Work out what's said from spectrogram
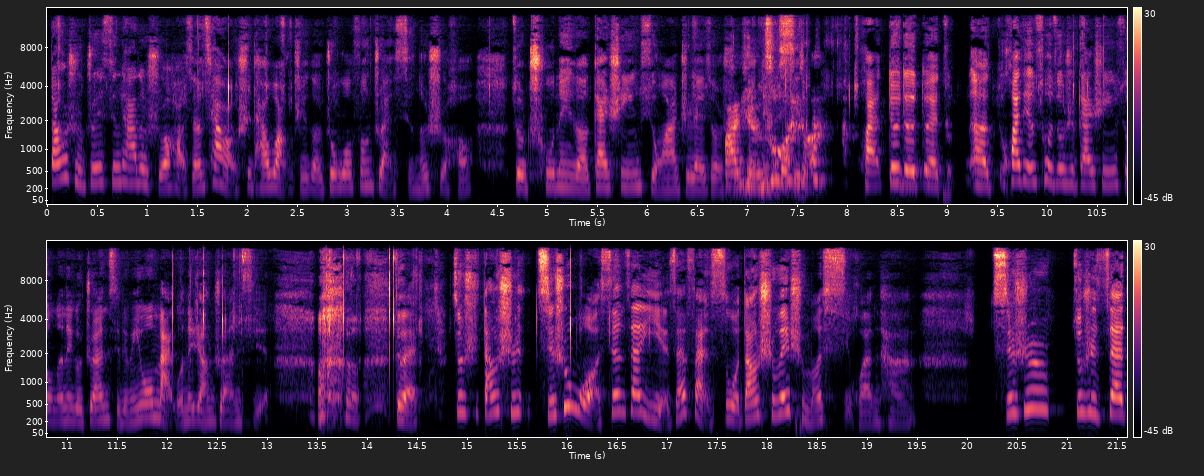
当时追星他的时候，好像恰好是他往这个中国风转型的时候，就出那个盖世英雄啊之类，就是花田错花对对对，呃，花田错就是盖世英雄的那个专辑里面，因为我买过那张专辑。对，就是当时，其实我现在也在反思，我当时为什么喜欢他。其实就是在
